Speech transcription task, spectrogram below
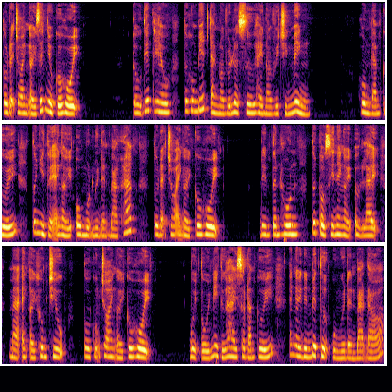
Tôi đã cho anh ấy rất nhiều cơ hội. Câu tiếp theo, tôi không biết đang nói với luật sư hay nói với chính mình. Hôm đám cưới, tôi nhìn thấy anh ấy ôm một người đàn bà khác, tôi đã cho anh ấy cơ hội. Đêm tân hôn, tôi cầu xin anh ấy ở lại, mà anh ấy không chịu, tôi cũng cho anh ấy cơ hội. Buổi tối ngày thứ hai sau đám cưới, anh ấy đến biệt thự của người đàn bà đó,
